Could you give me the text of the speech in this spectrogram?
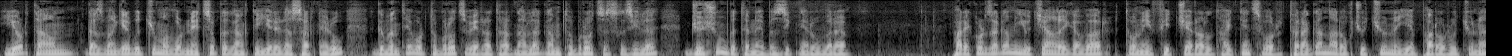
Yorktown գազագերբությունը, որ նեցո կգանքնի երիտասարդներու, գբնթե որ դբրոց վերաթարնալը կամ դբրոցը սկզիլը ջնշում գտնե բզիկներուն վրա։ Բարեկորձական միության ղեկավար Թոնի Ֆիցջերալդ հայտնեց, որ թրական առողջությունը եւ բարօրությունը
